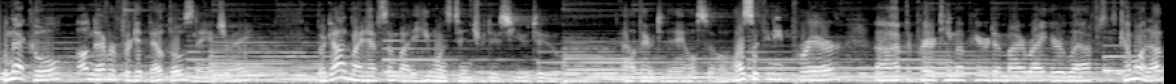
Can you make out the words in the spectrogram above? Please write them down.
Isn't that cool? I'll never forget th- those names, right? But God might have somebody He wants to introduce you to out there today also. Also, if you need prayer, uh, I have the prayer team up here to my right, your left. Come on up.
